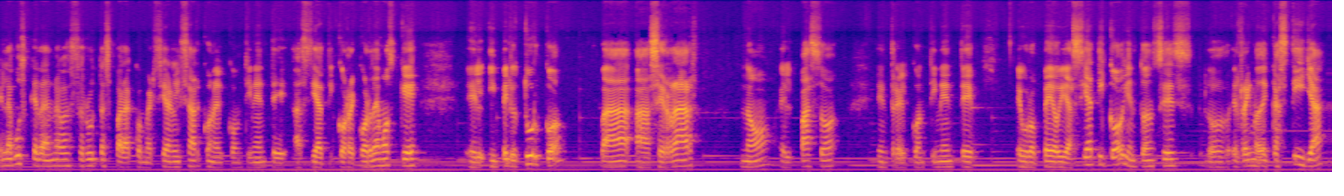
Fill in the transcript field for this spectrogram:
en la búsqueda de nuevas rutas para comercializar con el continente asiático. Recordemos que el imperio turco va a cerrar ¿no? el paso entre el continente europeo y asiático y entonces el reino de Castilla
